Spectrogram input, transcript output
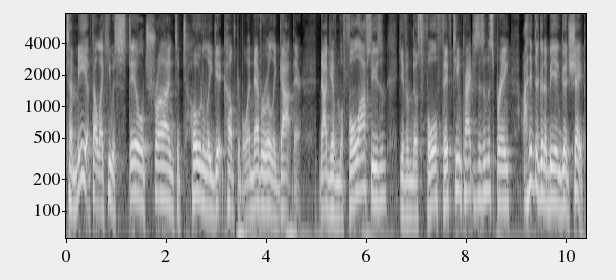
to me, it felt like he was still trying to totally get comfortable and never really got there. Now give him a full off season, give him those full 15 practices in the spring. I think they're going to be in good shape.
